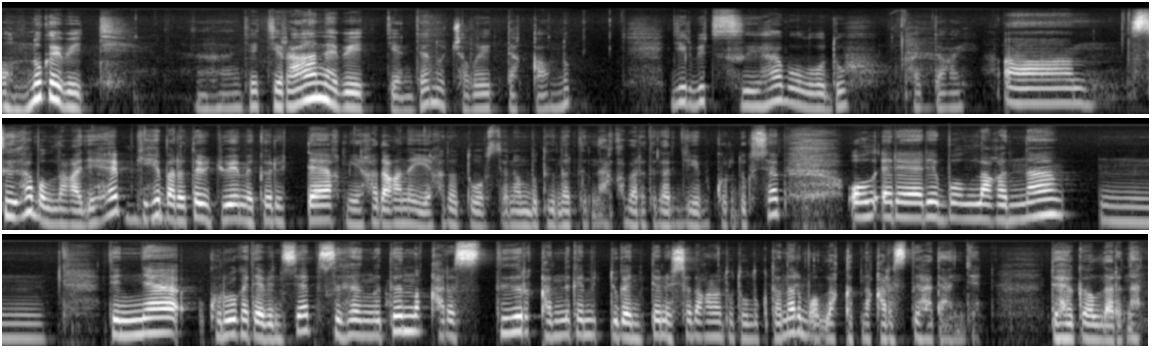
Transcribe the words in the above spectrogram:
онну көбет. Де тиран эбет денден учалы эттакка онну дирбит сыха болоду кайдагай. Сыыха боллага диһеп киһи барыта үтүөме көрүттәэх миэха дагана иэхата туостанан бытыынар тыыннаакка барытыгар диэби курдук ол эрээри боллагына тинне куруу кэтебинсеп сыһыңытын карыстыыр канны кемит түгенттен өссө дагана тутулуктанар боллаккытына карыстыы хатаан диэн төһөкалларынан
